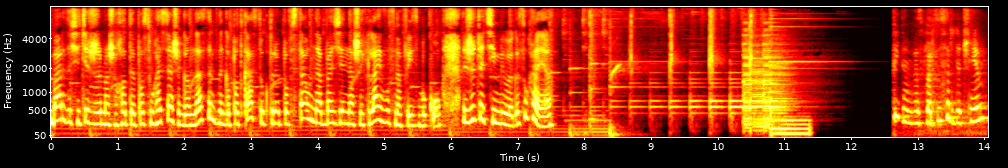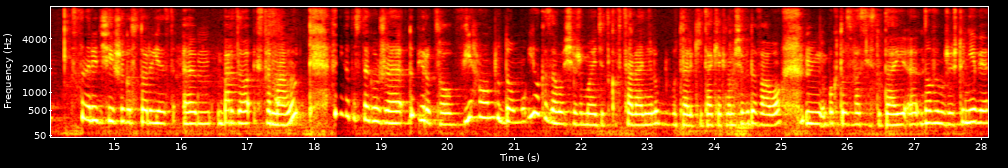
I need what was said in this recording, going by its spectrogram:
Bardzo się cieszę, że masz ochotę posłuchać naszego następnego podcastu, który powstał na bazie naszych live'ów na Facebooku. Życzę Ci miłego słuchania. Witam Was bardzo serdecznie. Scenaria dzisiejszego story jest em, bardzo ekstremalna. Wynika to z tego, że dopiero co wjechałam do domu i okazało się, że moje dziecko wcale nie lubi butelki, tak jak nam się wydawało, mm, bo kto z Was jest tutaj e, nowy, może jeszcze nie wie.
